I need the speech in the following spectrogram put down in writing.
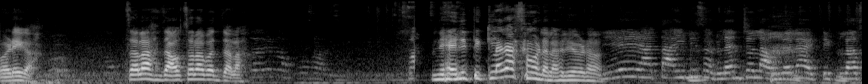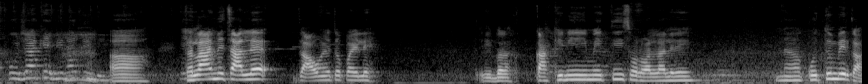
वडे का? चला जाऊ चला बस झाला न्यायने टिकला का असं म्हणायला लागले एवढा? ताईने सगळ्यांच्या लावलेल्या आहे टिकलास पूजा केली ना तिने. हा. चला आम्ही चालले जाऊन येतो पहिले. तरी बघा काकीनी मेथी सोलवायला लागलेली ना कोथिंबीर का?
